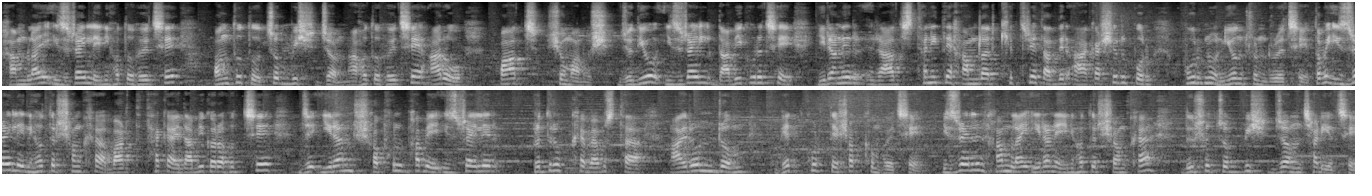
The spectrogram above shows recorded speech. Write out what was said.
হামলায় ইসরায়েলে নিহত হয়েছে অন্তত চব্বিশ জন, আহত হয়েছে আরও পাঁচশো মানুষ। যদিও ইসরায়েল দাবি করেছে ইরানের রাজধানীতে হামলার ক্ষেত্রে তাদের আকাশের উপর পূর্ণ নিয়ন্ত্রণ রয়েছে। তবে ইসরায়েলে নিহতের সংখ্যা বাড়তে থাকায় দাবি করা হচ্ছে যে ইরান সফলভাবে ইসরায়েলের প্রতিরক্ষা ব্যবস্থা আয়রন ডোম ভেদ করতে সক্ষম হয়েছে। ইসরায়েলের হামলায় ইরানে নিহতের সংখ্যা দুশো জন ছাড়িয়েছে।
